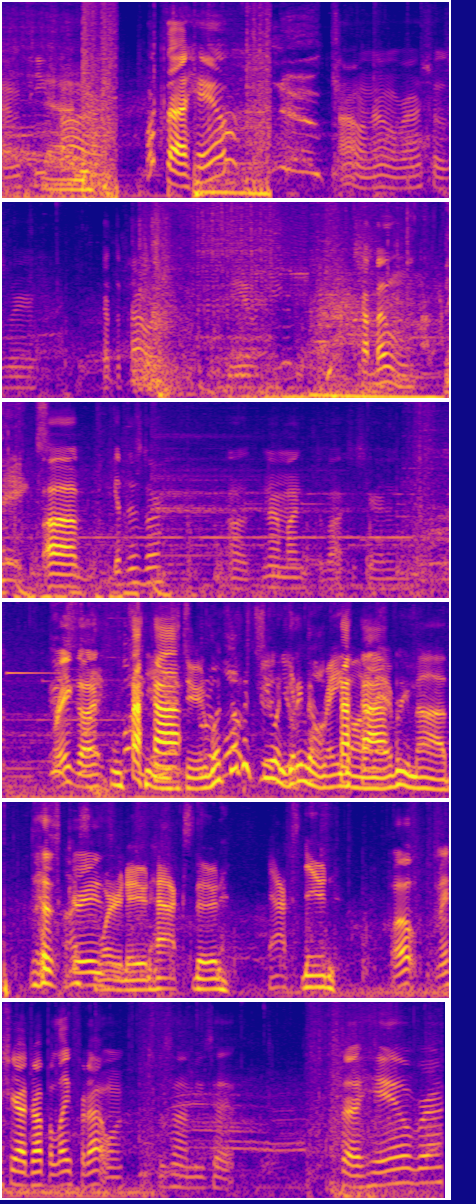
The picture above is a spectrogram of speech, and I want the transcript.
MP5. Yeah. What the hell? I don't know, bro. That shit was weird. Got the power. Yeah. Kaboom. Pigs. Uh, get this door. Oh, never mind. The box is here. Ray gun. Jeez, dude. What's up with you and getting the ray gun on every map? That's I crazy. swear, dude. Hacks, dude. Hacks, dude. Well, make sure I drop a like for that one. The zombies at. What the hell, bro?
